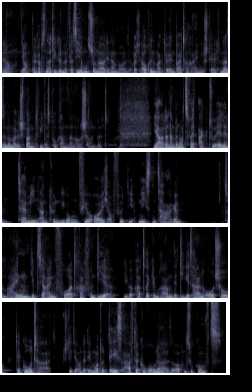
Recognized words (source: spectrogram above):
Genau, ja, da gab es einen Artikel im Versicherungsjournal, den haben wir euch auch in einem aktuellen Beitrag eingestellt. Und da sind wir mal gespannt, wie das Programm dann ausschauen wird. Ja, dann haben wir noch zwei aktuelle Terminankündigungen für euch, auch für die nächsten Tage. Zum einen gibt es ja einen Vortrag von dir, lieber Patrick, im Rahmen der digitalen Roadshow der Gotha. Steht ja unter dem Motto Days After Corona, also auch ein Zukunfts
